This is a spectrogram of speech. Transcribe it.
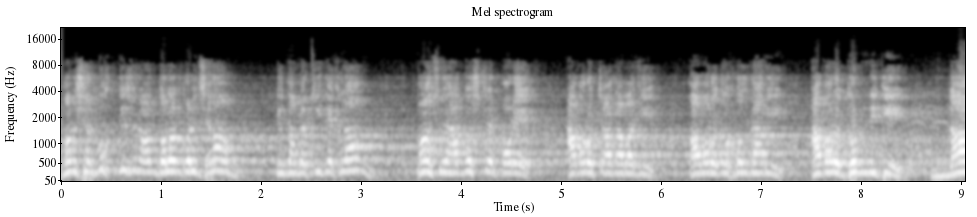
মানুষের মুক্তির জন্য আন্দোলন করেছিলাম। কিন্তু আমরা কি দেখলাম? পাঁচই আগস্টের পরে আবারও চাঁদাবাজি, আবারও দখলদারি, আবারও দুর্নীতি। না!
